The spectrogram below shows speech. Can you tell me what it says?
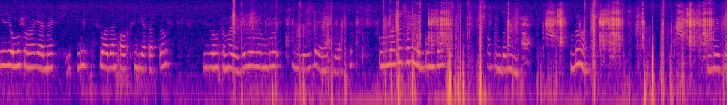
Videomun sonuna gelmek için şu adam kalksın yataktan. Videomun sonuna geldi ve ben bu videoyu da emekle yaptık. Bunlardan sadece bunda ha, bunda değil. Bunda mı? Bundaydı.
